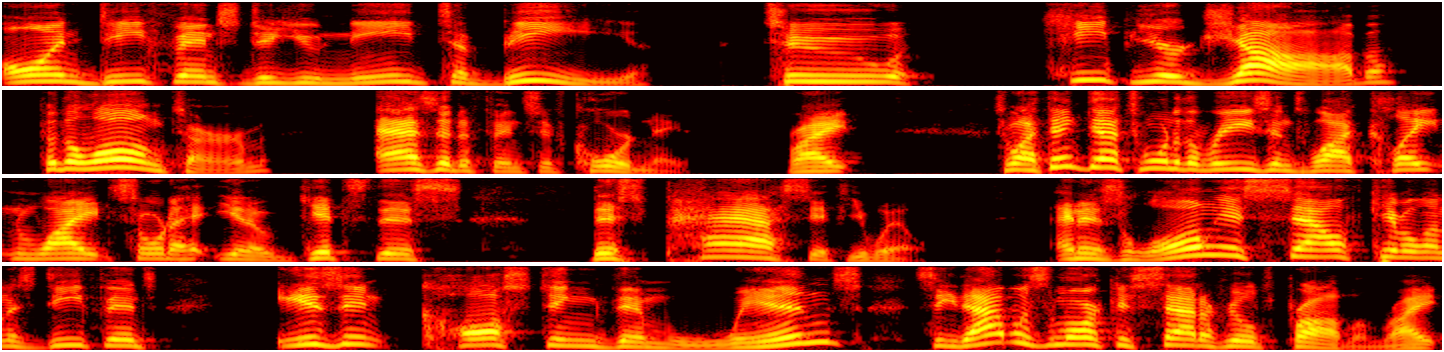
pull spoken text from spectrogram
on defense do you need to be to keep your job for the long term as a defensive coordinator, right? So I think that's one of the reasons why Clayton White sort of, you know, gets this this pass, if you will. And as long as South Carolina's defense isn't costing them wins, see, that was Marcus Satterfield's problem, right?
